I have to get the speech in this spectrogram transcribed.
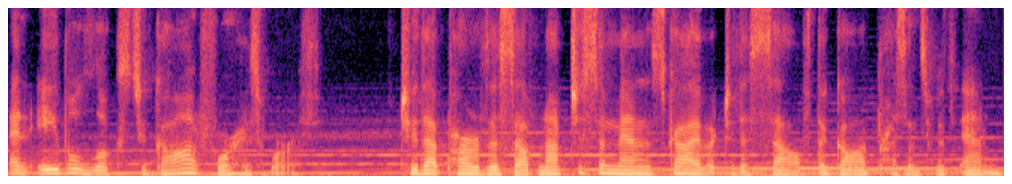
and Abel looks to God for his worth, to that part of the self, not just a man in the sky, but to the self, the God presence within.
